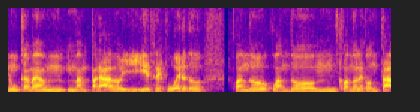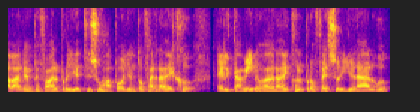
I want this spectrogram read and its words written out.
nunca me han, parado y, recuerdo cuando, cuando, cuando le contaba que empezaba el proyecto y sus apoyos. Entonces agradezco el camino, agradezco el proceso y yo era algo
